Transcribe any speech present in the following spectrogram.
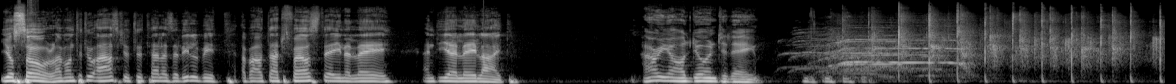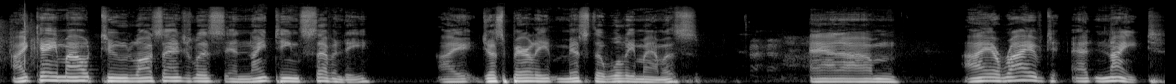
your soul. I wanted to ask you to tell us a little bit about that first day in LA and the LA light. How are you all doing today? I came out to Los Angeles in 1970 I just barely missed the woolly mammoths. And um, I arrived at night.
